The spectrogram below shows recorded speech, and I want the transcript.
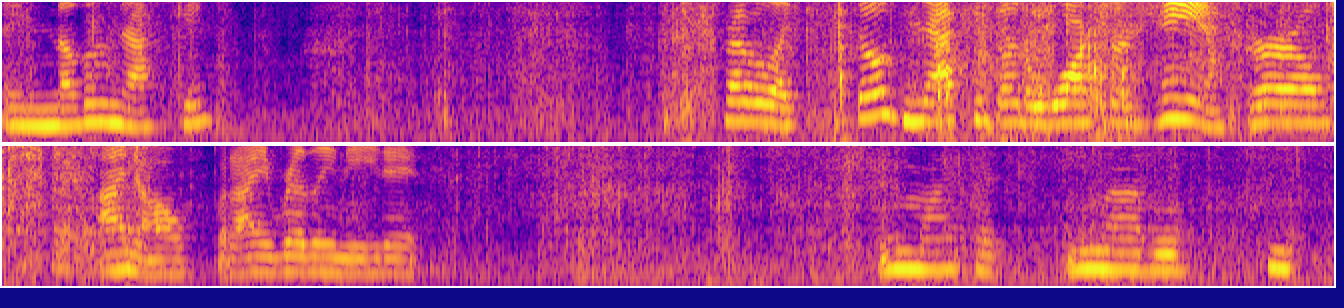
another napkin. Probably like, those napkins are to wash our hands, girl. I know, but I really need it. In my head, in my boo. He's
